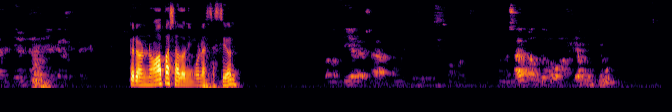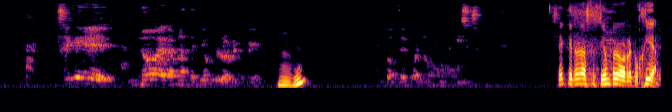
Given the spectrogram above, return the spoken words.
excepciones que tenía que recoger. Pero no ha pasado ninguna excepción. Cuando cierre, o sea, cuando sabes cuando hacía un guion, sé que no era una excepción, pero lo recogía. Entonces, pues no... Sé que no era excepción, pero lo recogía.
